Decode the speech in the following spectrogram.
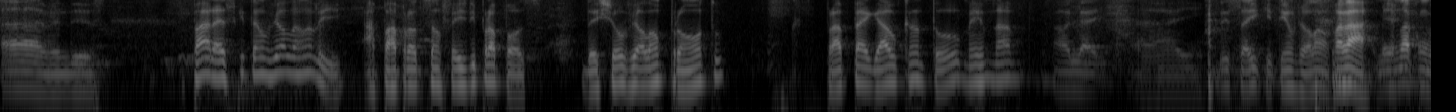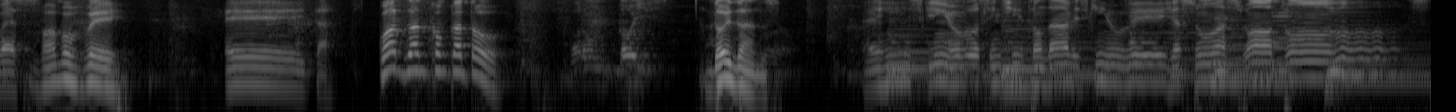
Ai, meu Deus. Parece que tem um violão ali. A, a produção fez de propósito. Deixou o violão pronto pra pegar o cantor mesmo na. Olha aí. Isso aí que tem um violão. Vai lá. Mesmo na conversa. Vamos ver. Eita. Quantos anos como cantor? Foram dois. Dois anos. É risquinho, eu vou sentir toda vez que eu vejo as suas fotos.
